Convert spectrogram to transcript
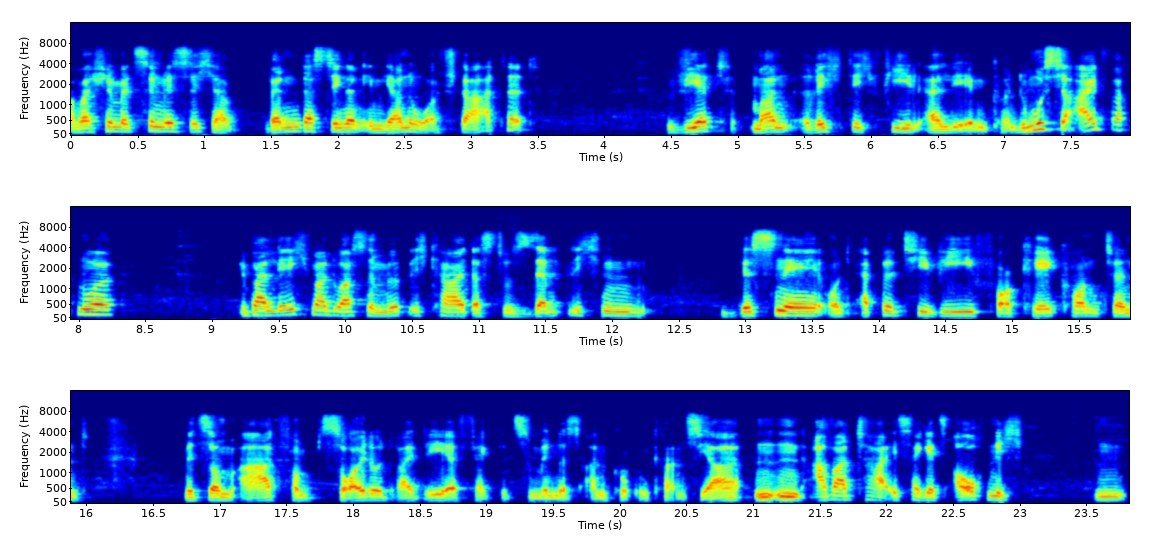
Aber ich bin mir ziemlich sicher, wenn das Ding dann im Januar startet, wird man richtig viel erleben können. Du musst ja einfach nur überleg mal, du hast eine Möglichkeit, dass du sämtlichen Disney und Apple TV 4K Content mit so einer Art von Pseudo-3D-Effekte zumindest angucken kannst. Ja, ein, Avatar ist ja jetzt auch nicht ein,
